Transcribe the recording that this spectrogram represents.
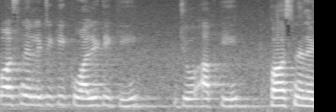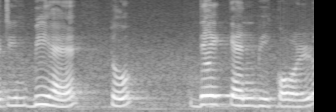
पर्सनैलिटी की क्वालिटी की, जो आपकी पर्सनैलिटी भी है तो they can be called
